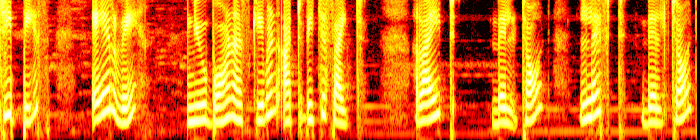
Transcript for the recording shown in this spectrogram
G Ps airway new born as given at which site right deltoid left deltoid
